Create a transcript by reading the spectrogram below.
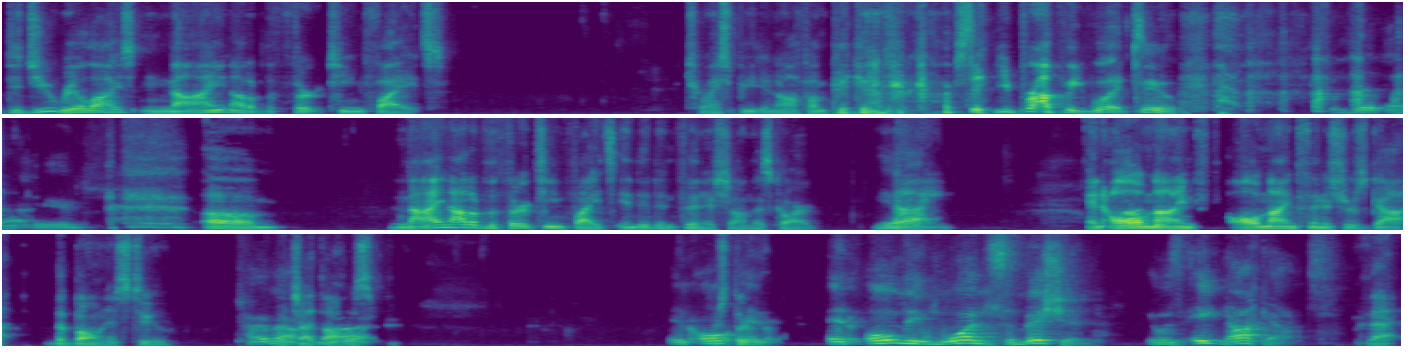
did you realize nine out of the thirteen fights? Try speeding off. I'm picking up your car. So you probably would too. Forget that, dude. um, nine out of the thirteen fights ended in finish on this card. Yeah. Nine, and all None. nine, all nine finishers got the bonus too, Time which out. I thought was and, o- and and only one submission. It was eight knockouts. that.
